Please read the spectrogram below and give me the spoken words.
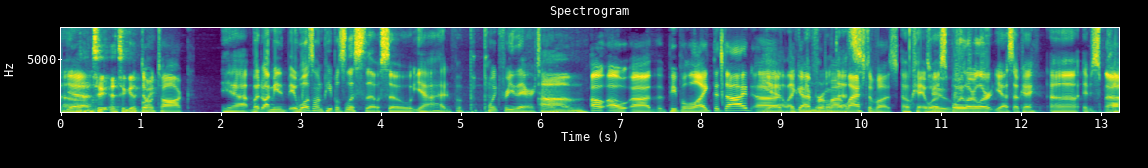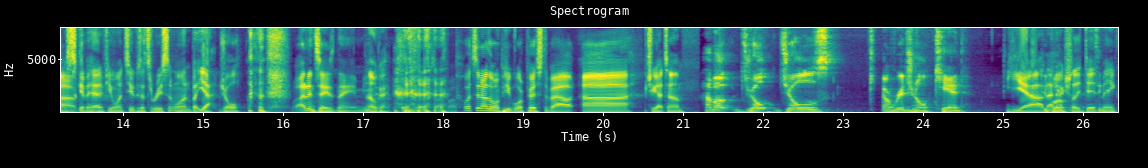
Um, Yeah. That's a, that's a good Don't talk. Yeah, but I mean, it was on people's lists though, so yeah, a p- point for you there, Tom. Um, Oh, oh, uh, the people like that died. Uh, Yeah, the guy from uh. Last of Us. okay, well, two. spoiler alert. Yes, okay. Uh, it's, Paul, Uh, skip ahead if you want to, because it's a recent one. But yeah, Joel. Well, I didn't say his name. You Okay. know, you know what I'm talking about. What's another one people are pissed about? Uh, what you got, Tom? how about Joel, Joel's original kid? Yeah, People that are- actually did make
